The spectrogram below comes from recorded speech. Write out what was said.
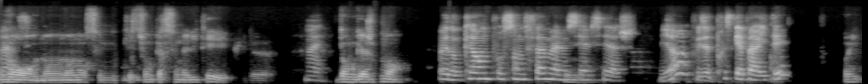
non, non, non, non, c'est une question de personnalité et puis d'engagement donc 40% de femmes à l'ECLCH. Bien, vous êtes presque à parité. Oui.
